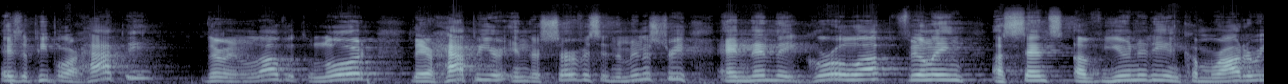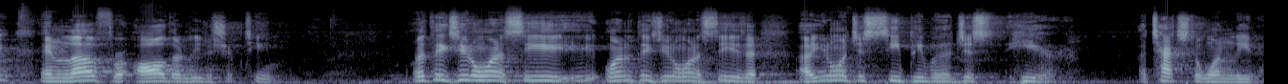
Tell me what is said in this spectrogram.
is that people are happy, they're in love with the Lord, they're happier in their service in the ministry, and then they grow up feeling a sense of unity and camaraderie and love for all their leadership team. One of the things you don't want to see, one of the things you don't want to see is that uh, you don't want to just see people that are just here, attached to one leader.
